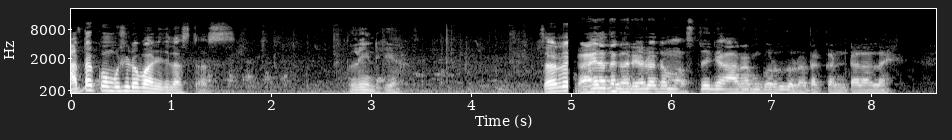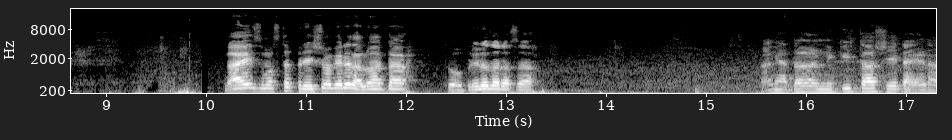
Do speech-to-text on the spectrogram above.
आता कोंबुशिडो पाणी दिला असतास. लेंड घ्या. चल रे. काय आता घरी आलो आता मस्त की आराम करतो थोडा. आता कंटाळा आलाय. गायज मस्त फ्रेश वगैरे झालो आता. झोपलेलो तर असा आणि आता निकिता शेट आहे ना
